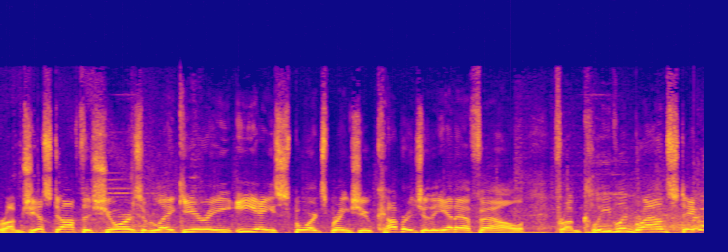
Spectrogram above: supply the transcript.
From just off the shores of Lake Erie, EA Sports brings you coverage of the NFL from Cleveland Browns Stadium.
